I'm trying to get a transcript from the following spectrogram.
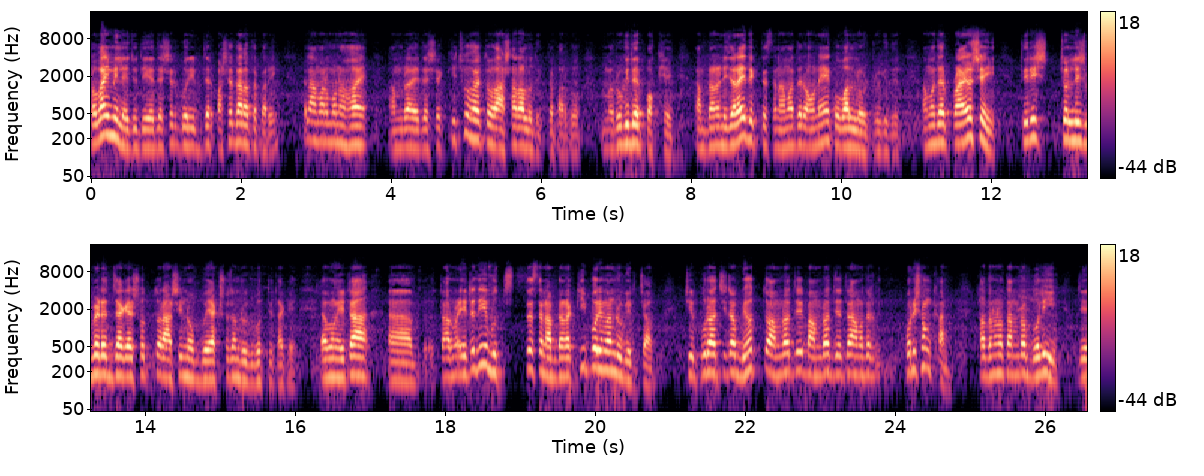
সবাই মিলে যদি এদেশের গরিবদের পাশে দাঁড়াতে পারি, তাহলে আমার মনে হয় আমরা এদেশে কিছু হয়তো আশার আলো দেখতে পারব রোগীদের পক্ষে। আপনারা নিজেরাই দেখতেছেন, আমাদের অনেক ওভারলোড রোগীদের। আমাদের প্রায়শই তিরিশ, চল্লিশ বেডের জায়গায় সত্তর, আশি, নব্বই, একশো জন রুগী ভর্তি থাকে। এবং এটা তার মানে এটা দিয়ে বুঝতেছেন আপনারা কি পরিমাণ রুগীর চাপ। ত্রিপুরা চিটা বৃহত্ত, আমরা যে, আমরা যেটা আমাদের পরিসংখ্যান, সাধারণত আমরা বলি যে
